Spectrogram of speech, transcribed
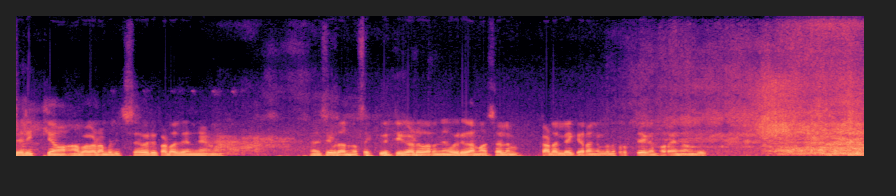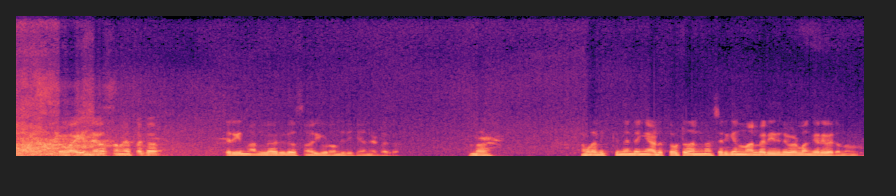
ശരിക്കും അപകടം പിടിച്ച ഒരു കടൽ തന്നെയാണ്. എന്നുവെച്ചാൽ ഇവിടെ നിന്ന് സെക്യൂരിറ്റി ഗാർഡ് പറഞ്ഞ് ഒരു കാരണവശാലും കടലിലേക്ക് ഇറങ്ങില്ലെന്ന് പ്രത്യേകം പറയുന്നുണ്ട്. പക്ഷേ വൈകുന്നേര സമയത്തൊക്കെ ശരിക്കും നല്ലൊരു ദിവസമായിരിക്കും ഇവിടെ വന്നിരിക്കാനായിട്ടൊക്കെ. എന്താ നമ്മൾ നിൽക്കുന്നുണ്ടെങ്കിൽ അടുത്തോട്ട് തന്നെ ശരിക്കും നല്ല രീതിയിൽ വെള്ളം കയറി വരുന്നുണ്ട്.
